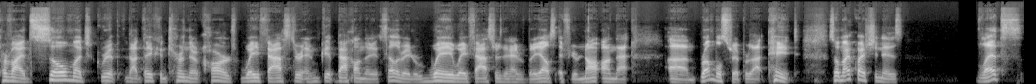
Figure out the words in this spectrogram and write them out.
provides so much grip that they can turn their cars way faster and get back on the accelerator way way faster than everybody else if you're not on that um, rumble strip or that paint so my question is let's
